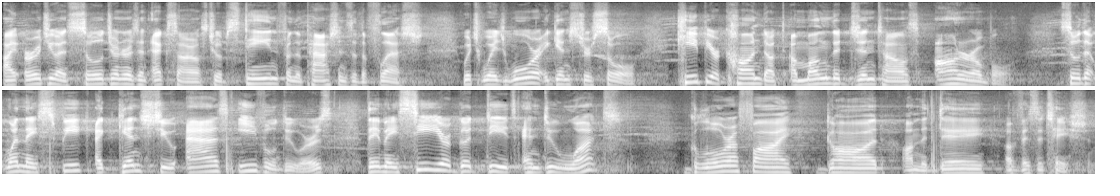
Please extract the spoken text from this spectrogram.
I urge you as sojourners and exiles to abstain from the passions of the flesh, which wage war against your soul. Keep your conduct among the Gentiles honorable, so that when they speak against you as evildoers, they may see your good deeds and do what? Glorify God on the day of visitation.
